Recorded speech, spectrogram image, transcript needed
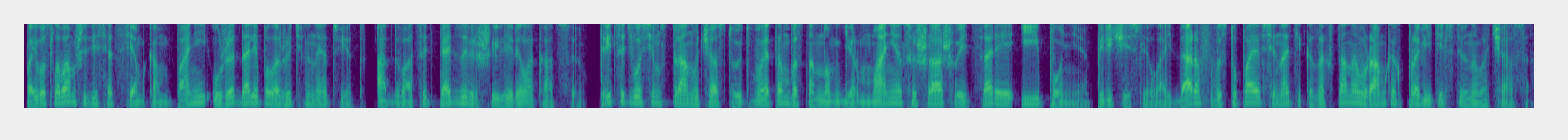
По его словам, 67 компаний уже дали положительный ответ, а 25 завершили релокацию. 38 стран участвуют в этом, в основном Германия, США, Швейцария и Япония, перечислил Айдаров, выступая в Сенате Казахстана в рамках правительственного часа.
